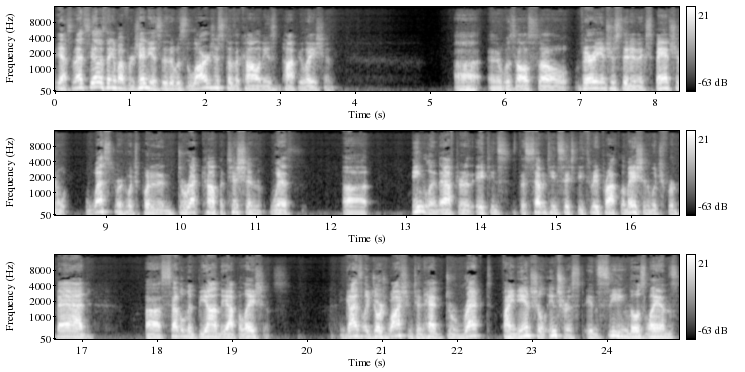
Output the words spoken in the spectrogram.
Yes, and that's the other thing about Virginia is that it was the largest of the colonies in population. Uh, and it was also very interested in expansion westward, which put it in direct competition with uh, England after 18, the 1763 proclamation, which forbade uh, settlement beyond the Appalachians. And guys like George Washington had direct financial interest in seeing those lands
